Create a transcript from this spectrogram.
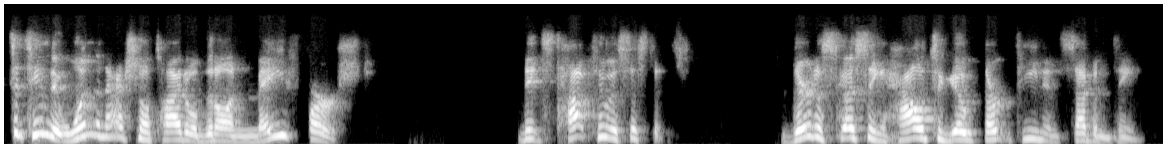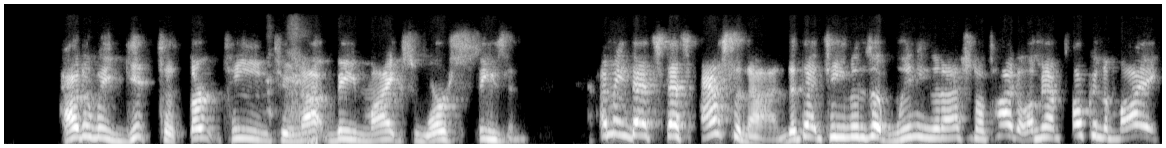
it's a team that won the national title that on May 1st, its top two assistants, they're discussing how to go 13 and 17. How do we get to 13 to not be Mike's worst season? I mean, that's that's asinine that that team ends up winning the national title. I mean, I'm talking to Mike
